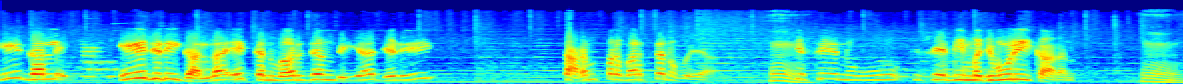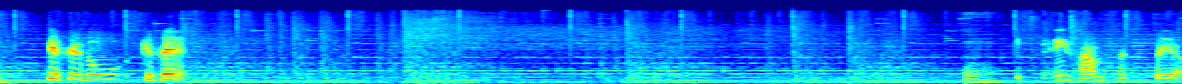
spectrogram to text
ਇਹ ਗੱਲ ਇਹ ਜਿਹੜੀ ਗੱਲ ਆ ਇਹ ਕਨਵਰਜਨ ਦੀ ਆ ਜਿਹੜੀ ਧਰਮ ਪਰਿਵਰਤਨ ਹੋਇਆ। ਕਿਸੇ ਨੂੰ ਕਿਸੇ ਦੀ ਮਜਬੂਰੀ ਕਾਰਨ। ਹੂੰ। ਕਿਸੇ ਨੂੰ ਕਿਸੇ ਨਹੀਂ ਸਾਂਭ ਸਕਦੇ ਆ।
